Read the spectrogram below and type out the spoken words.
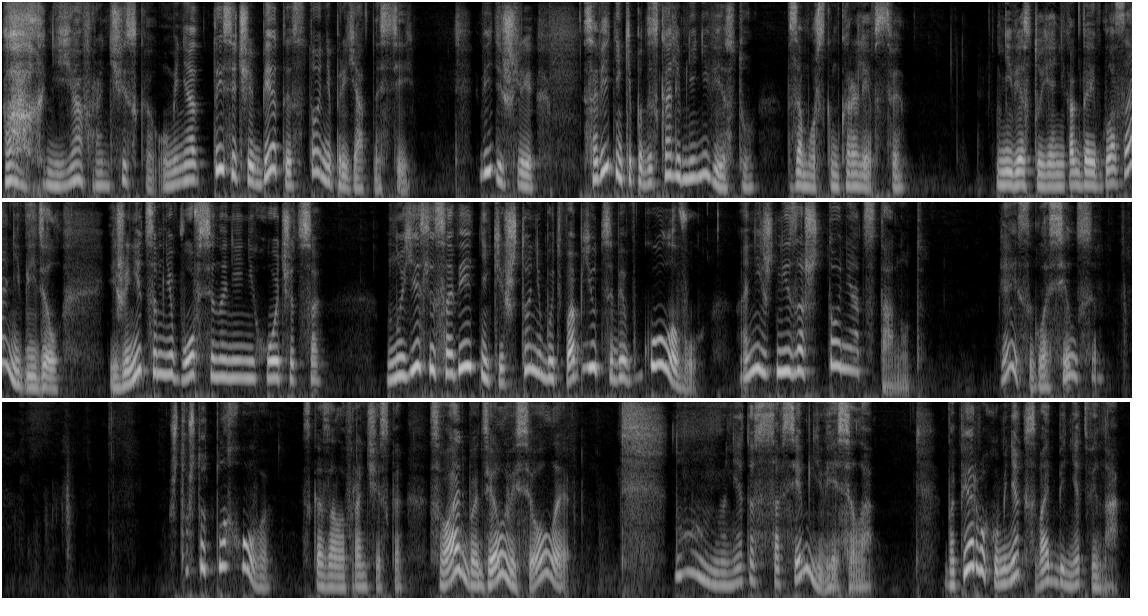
Ах, не я, Франчиска, у меня тысяча бед и сто неприятностей. Видишь ли, советники подыскали мне невесту в Заморском королевстве. Невесту я никогда и в глаза не видел, и жениться мне вовсе на ней не хочется. Но если советники что-нибудь вобьют себе в голову, Они же ни за что не отстанут. Я и согласился. «Что ж тут плохого?» – сказала Франциска. «Свадьба – дело веселое». «Ну, мне это совсем не весело. Во-первых, у меня к свадьбе нет вина.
